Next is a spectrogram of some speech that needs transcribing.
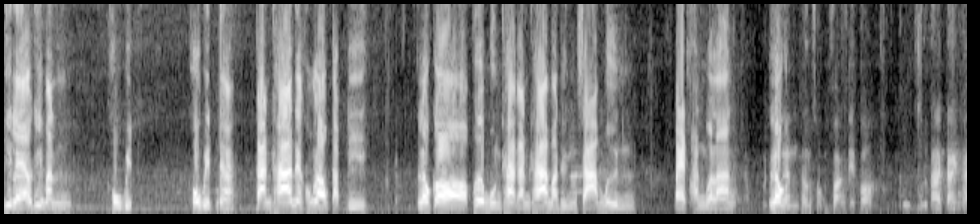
ที่แล้วที่มันโควิดโควิดเนี่ยการค้าเนี่ยของเรากลับดี แล้วก็เพิ่มมูลค่าการค้ามาถึง 38,000 กว่าล้าน แล้วทั้งสองฝั่งเนี่ยก็ คือมูลค่าการค้า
